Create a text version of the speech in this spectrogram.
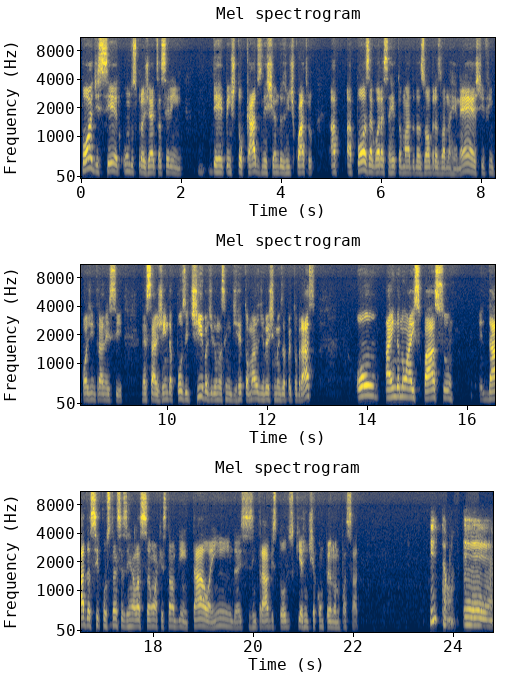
pode ser um dos projetos a serem, de repente, tocados neste ano de 2024, a, após agora essa retomada das obras lá na Renest, enfim, pode entrar nesse, nessa agenda positiva, digamos assim, de retomada de investimentos da Petrobras, ou ainda não há espaço, dadas as circunstâncias em relação à questão ambiental ainda, esses entraves todos que a gente acompanhou no ano passado? Então, é,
